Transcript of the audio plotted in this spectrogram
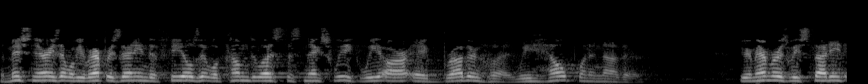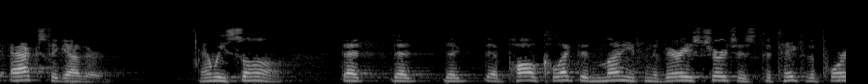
The missionaries that will be representing the fields that will come to us this next week, we are a brotherhood. We help one another. You remember as we studied Acts together, and we saw that, that that, that Paul collected money from the various churches to take to the poor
